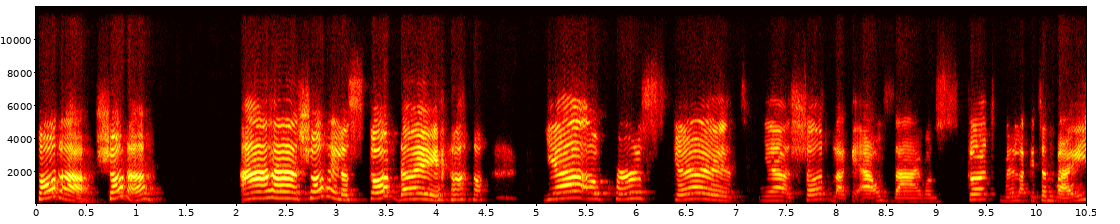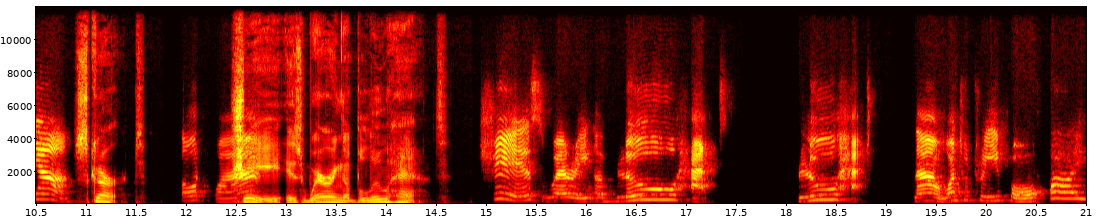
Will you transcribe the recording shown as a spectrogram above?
Short à? Short à? À short hay là skirt đây? yeah, of course skirt. Yeah, shirt là cái áo dài còn skirt mới là cái chân váy nha. skirt. Tốt quá. She is wearing a blue hat. She is wearing a blue hat. Blue hat. Now, one, two, three, four, five,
